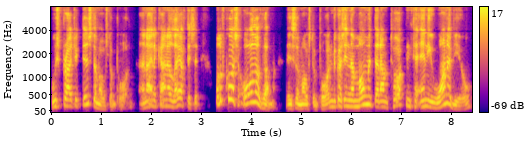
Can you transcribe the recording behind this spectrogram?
whose project is the most important? And I kind of laughed. They said, well, of course, all of them is the most important because in the moment that I'm talking to any one of you,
